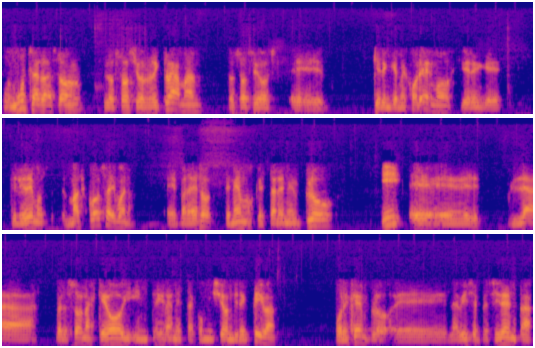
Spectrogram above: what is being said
con mucha razón, los socios reclaman, los socios eh, quieren que mejoremos, quieren que, le demos más cosas y bueno, eh, para eso tenemos que estar en el club y eh, las personas que hoy integran esta comisión directiva, por ejemplo, la vicepresidenta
